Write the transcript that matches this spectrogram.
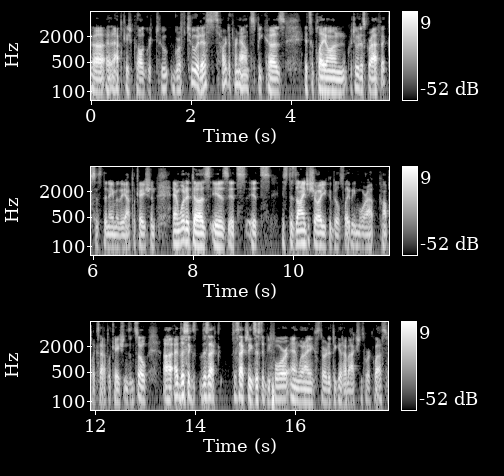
uh, an application called Gratuitous. It's hard to pronounce because it's a play on gratuitous graphics. Is the name of the application, and what it does is it's it's it's designed to show how you could build slightly more complex applications. And so uh, this this this actually existed before, and when I started the GitHub Actions work last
